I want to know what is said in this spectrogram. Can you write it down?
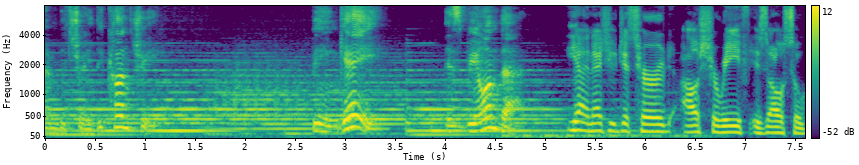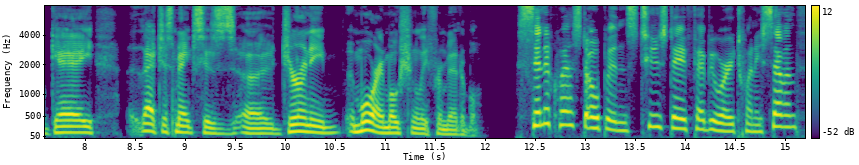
and betrayed the country. Being gay is beyond that. Yeah, and as you just heard, Al Sharif is also gay. That just makes his uh, journey more emotionally formidable. Cinequest opens Tuesday, February 27th,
